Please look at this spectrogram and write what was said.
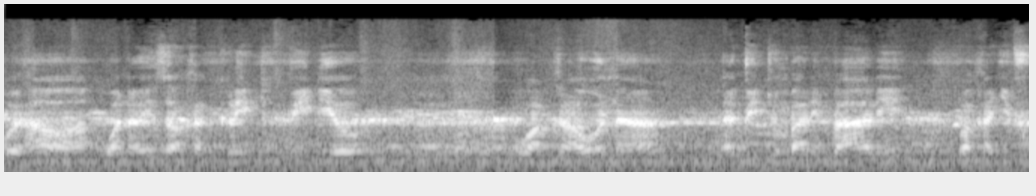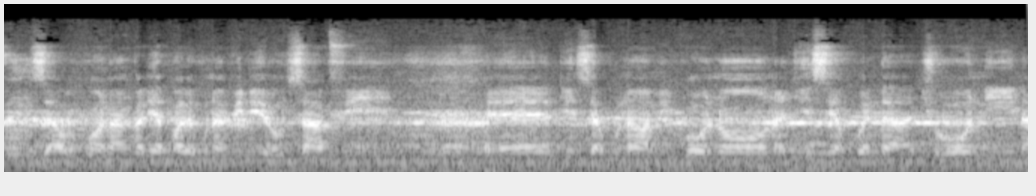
kwa hawa wanaweza wakaclick video wakaona mbalimbali wakajifunza. Walikuwa wanaangalia pale, kuna video ya usafi eh, jinsi ya kunawa mikono na jinsi ya kwenda chooni, na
